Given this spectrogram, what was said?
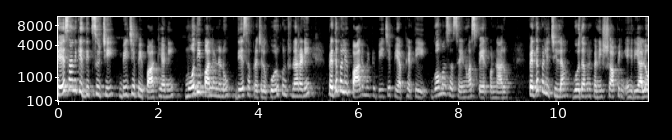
దేశానికి దిక్సూచి బీజేపీ పార్టీ అని మోదీ పాలనను దేశ ప్రజలు కోరుకుంటున్నారని పెద్దపల్లి పార్లమెంటు బీజేపీ అభ్యర్థి గోమాస శ్రీనివాస్ పేర్కొన్నారు. పెద్దపల్లి జిల్లా గోదావరికని షాపింగ్ ఏరియాలో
